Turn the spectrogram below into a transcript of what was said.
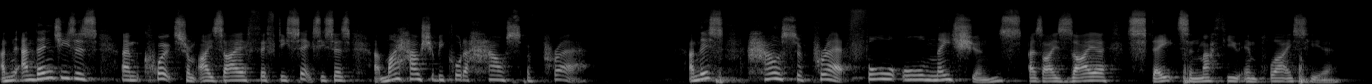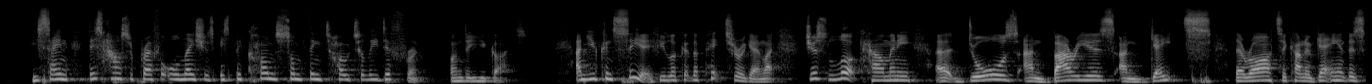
And, and then Jesus um, quotes from Isaiah 56. He says, My house should be called a house of prayer. And this house of prayer for all nations, as Isaiah states and Matthew implies here, he's saying this house of prayer for all nations is become something totally different under you guys. And you can see it if you look at the picture again. Like, just look how many uh, doors and barriers and gates there are to kind of getting in. There's,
